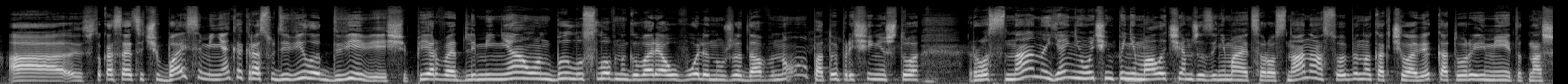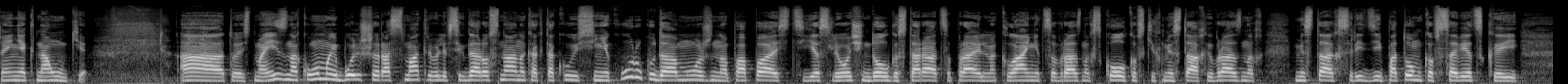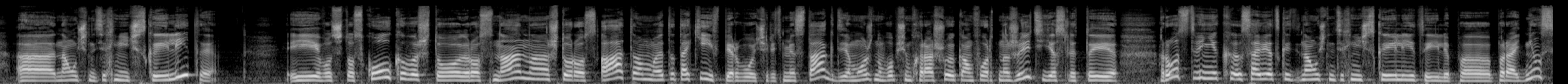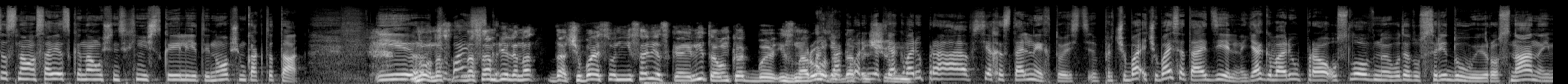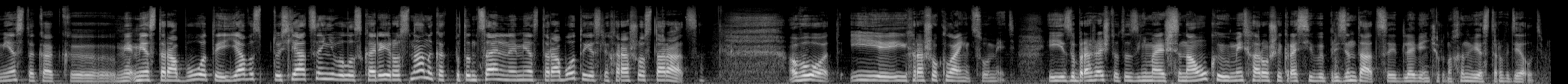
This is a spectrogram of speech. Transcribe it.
А что касается Чубайса, меня как раз удивило две вещи. Первое, для меня он был, условно говоря, уволен уже давно, по той причине, что Роснано, я не очень понимала, чем же занимается Роснано, особенно как человек, который имеет отношение к науке. А, то есть мои знакомые больше рассматривали всегда Роснано как такую синекуру, куда можно попасть, если очень долго стараться, правильно кланяться в разных сколковских местах и в разных местах среди потомков советской э, научно-технической элиты – и вот что Сколково, что Роснано, что Росатом, это такие, в первую очередь, места, где можно, в общем, хорошо и комфортно жить, если ты родственник советской научно-технической элиты или породнился с советской научно-технической элитой, ну, в общем, как-то так. И ну, Чубайс... на, на самом деле, на, да, Чубайс, он не советская элита, он как бы из народа. А я да, говорю, причем... Нет, я говорю про всех остальных, то есть про Чубай... Чубайс это отдельно. Я говорю про условную вот эту среду и Роснано, и место как э, место работы. я, восп... То есть я оценивала скорее Роснано как потенциальное место работы, если хорошо стараться. Вот. И, и хорошо кланяться уметь. И изображать, что ты занимаешься наукой, и уметь хорошие красивые презентации для венчурных инвесторов делать.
